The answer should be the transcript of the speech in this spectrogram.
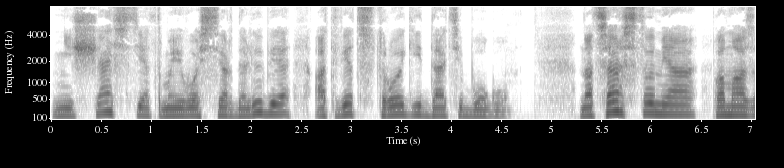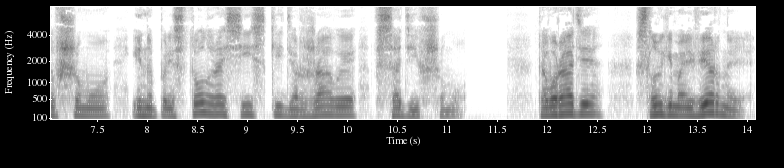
несчастье от моего сердолюбия ответ строгий дати Богу. На царство мя помазавшему и на престол российской державы всадившему. Того ради, слуги мои верные,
